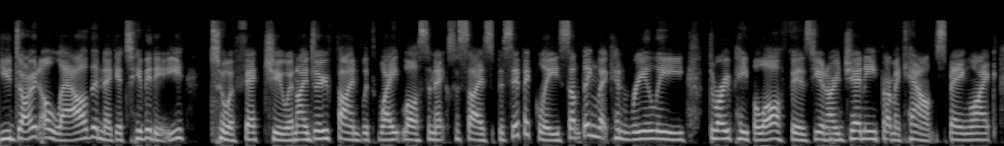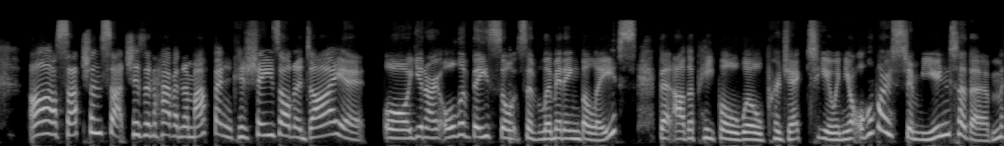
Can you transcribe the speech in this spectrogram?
you don't allow the negativity to affect you. And I do find with weight loss and exercise specifically, something that can really throw people off is, you know, Jenny from accounts being like, oh, such and such isn't having a muffin because she's on a diet. Or, you know, all of these sorts of limiting beliefs that other people will project to you. And you're almost immune to them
